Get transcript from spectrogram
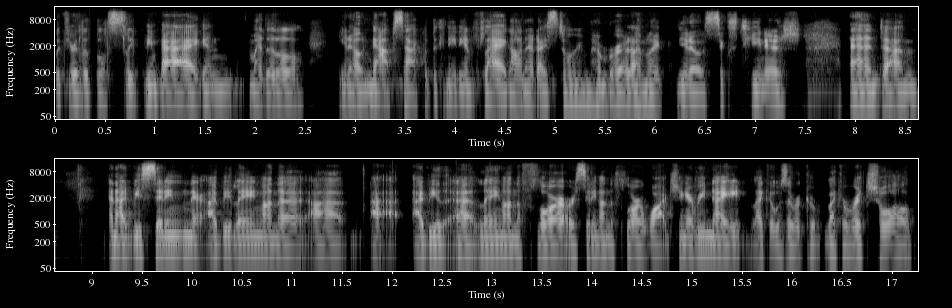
with your little sleeping bag and my little you know, knapsack with the Canadian flag on it. I still remember it. I'm like, you know, 16 ish. And, um, and I'd be sitting there, I'd be laying on the, uh, I'd be uh, laying on the floor or sitting on the floor watching every night, like it was a, like a ritual.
